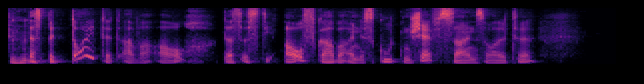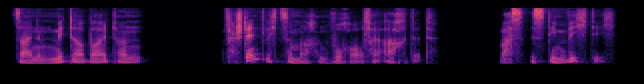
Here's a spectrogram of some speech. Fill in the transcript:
Mhm. Das bedeutet aber auch, dass es die Aufgabe eines guten Chefs sein sollte, seinen Mitarbeitern verständlich zu machen, worauf er achtet. Was ist ihm wichtig?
